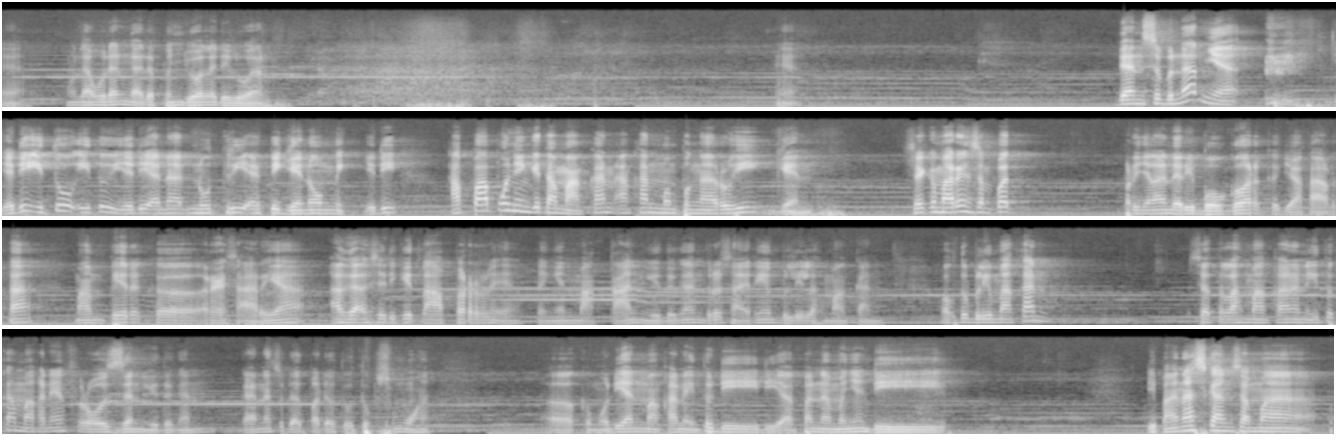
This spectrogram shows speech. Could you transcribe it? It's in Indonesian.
Ya, mudah-mudahan nggak ada penjualnya di luar. Ya. Dan sebenarnya, jadi itu itu jadi ada nutri epigenomik. Jadi apa pun yang kita makan akan mempengaruhi gen. Saya kemarin sempat perjalanan dari Bogor ke Jakarta, mampir ke rest area agak sedikit lapar ya pengen makan gitu kan. Terus akhirnya belilah makan. Waktu beli makan setelah makanan itu kan makannya frozen gitu kan karena sudah pada tutup semua. E, kemudian makanan itu di, di apa namanya di dipanaskan sama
